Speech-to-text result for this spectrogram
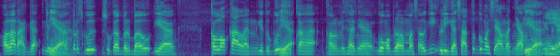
olahraga gitu Iya. kan. Terus gue suka berbau yang kelokalan gitu. Gue Iya. suka kalau misalnya gue ngobrol sama Mas Augi Liga 1 gue masih amat nyambung Iya. gitu Iya,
